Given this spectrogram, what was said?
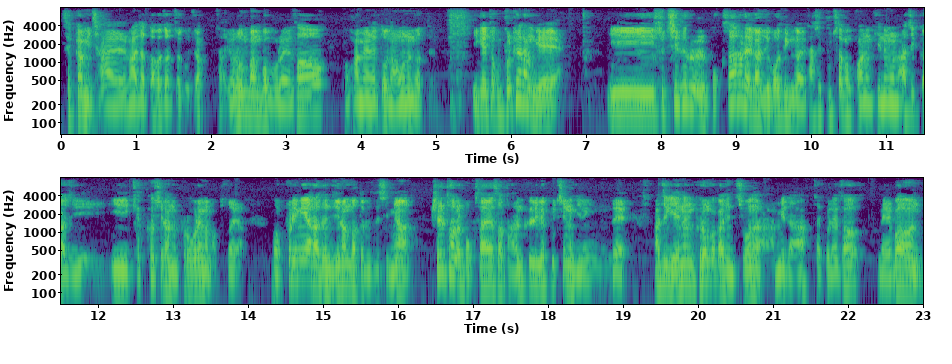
색감이 잘 맞아 떨어졌죠, 그죠? 자, 이런 방법으로 해서 그 화면에 또 나오는 것들. 이게 조금 불편한 게 이 수치들을 복사를 해가지고 어딘가에 다시 붙여놓고 하는 기능은 아직까지 이 캡컷이라는 프로그램은 없어요. 뭐 프리미어라든지 이런 것들을 쓰시면 필터를 복사해서 다른 클립에 붙이는 기능이 있는데 아직 얘는 그런 것까지는 지원을 안 합니다. 자, 그래서 매번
